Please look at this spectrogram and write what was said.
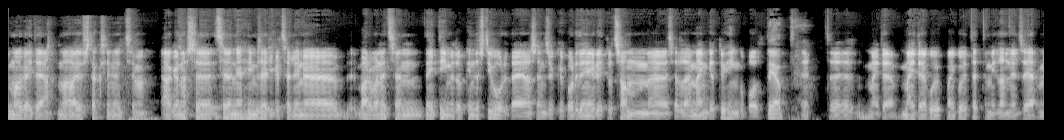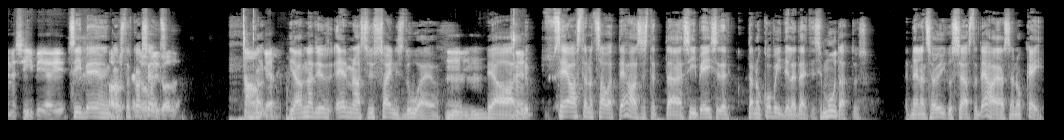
ma ka ei tea, ma just hakkasin otsima, aga noh, see, see on jah, ilmselgelt selline, ma arvan, et see on, neid tiime tuleb kindlasti juurde ja see on sihuke koordineeritud samm äh, selle mängijate ühingu poolt. et äh, ma ei tea, ma ei tea, ma ei kujuta ette, millal neil see järgmine CBA. CBA on kaks tuhat kakskümmend. aa, ongi jah ja nad ju eelmine aasta just sainisid uue ju mm. -hmm. ja nüüd see aasta nad saavad teha, sest et äh, CBA-sse te- tänu Covidile tehti see muudatus. et neil on see õigus see aasta teha ja see on okei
